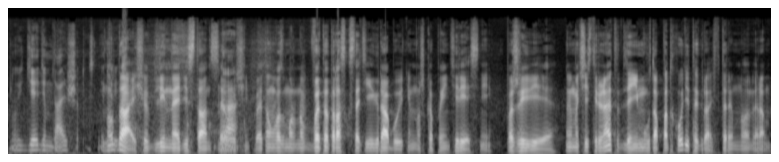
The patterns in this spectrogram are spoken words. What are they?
ну, едем дальше. То есть ну три. да, еще длинная дистанция да. очень. Поэтому, возможно, в этот раз, кстати, игра будет немножко поинтересней, поживее. Ну и Манчестер Юнайтед для него-то подходит играть вторым номером.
